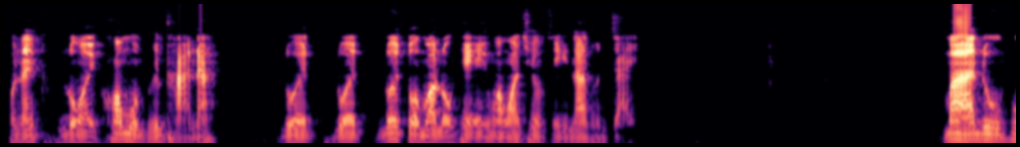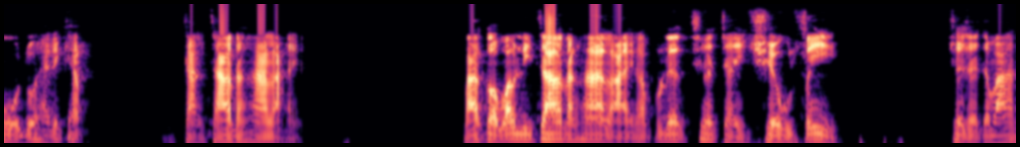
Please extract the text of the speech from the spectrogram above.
เพราะนั้นโดยข้อมูลพื้นฐานนะ โดยโดยด้วยตัวบอลโอเคเองมองว่าเชลซีน่าสนใจ มาดูพูดูแฮนดิแคป จากเจ้าทั้งห้าหลายปรากฏว่าวันนี้เจ้าทั้งห้าหลายครับ เลือกเชื่อใจเชลซีเชื่อใจเจ้าบ้าน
